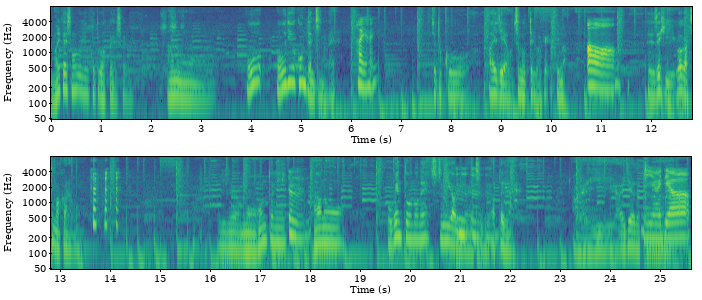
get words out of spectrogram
毎回そういうことばっかりですけどあのーオーオーディオコンテンツのねはいはい。ちょっとこうアイデアを募ってるわけ今。あでぜひ我が妻からも。いやもう本当にあうん。あのお弁当のね包み紙のやつうんうんうんあったじゃない、あれいいアイデアだったな。いいアイデア。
